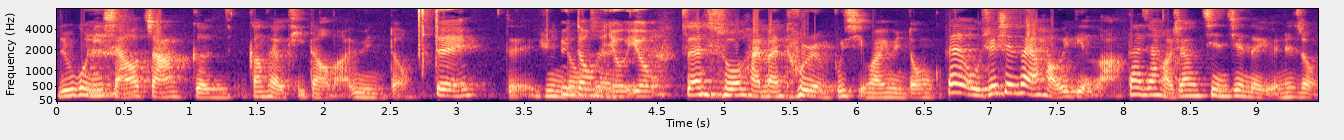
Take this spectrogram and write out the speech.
如果你想要扎根，刚才有提到嘛，运动，对。对，运动，动很有用。虽然说还蛮多人不喜欢运动，但我觉得现在好一点啦。大家好像渐渐的有那种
